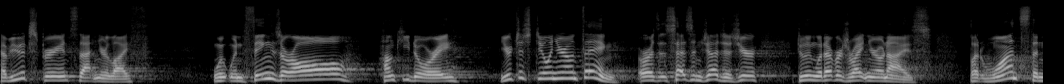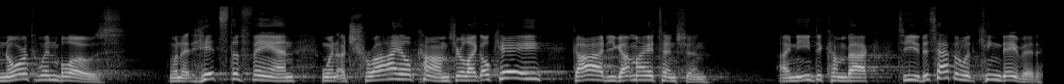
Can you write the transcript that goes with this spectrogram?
Have you experienced that in your life? When, when things are all hunky dory, you're just doing your own thing. Or as it says in Judges, you're doing whatever's right in your own eyes. But once the north wind blows, when it hits the fan, when a trial comes, you're like, okay, God, you got my attention. I need to come back to you. This happened with King David.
